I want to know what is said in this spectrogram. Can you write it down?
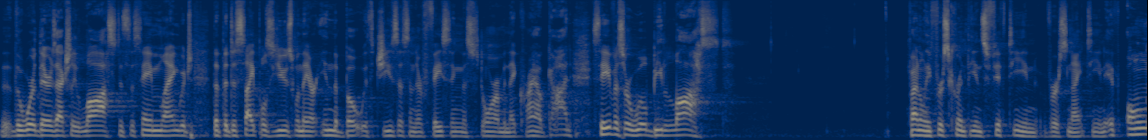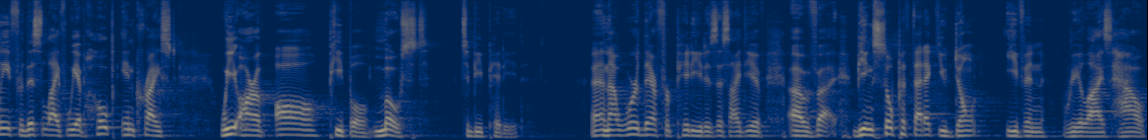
The word there is actually lost. It's the same language that the disciples use when they are in the boat with Jesus and they're facing the storm and they cry out, God, save us or we'll be lost. Finally, 1 Corinthians 15, verse 19. If only for this life we have hope in Christ, we are of all people most to be pitied. And that word there for pitied is this idea of, of uh, being so pathetic you don't even realize how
